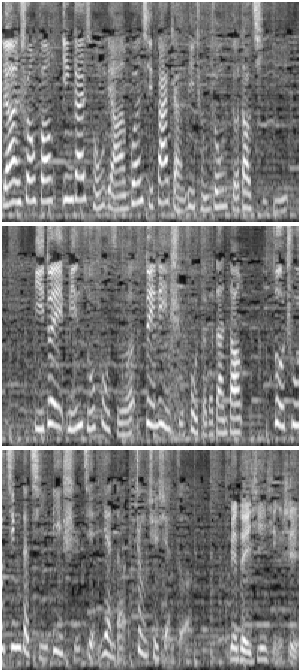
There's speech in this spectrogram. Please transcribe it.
两岸双方应该从两岸关系发展历程中得到启迪，以对民族负责、对历史负责的担当，做出经得起历史检验的正确选择。面对新形势，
